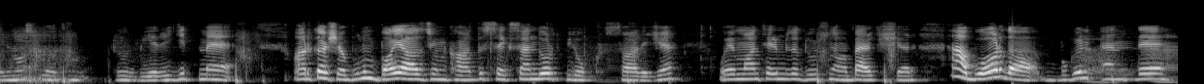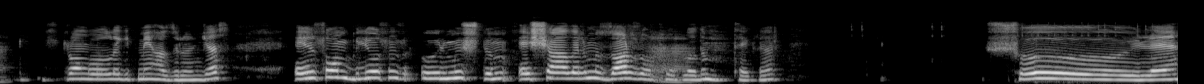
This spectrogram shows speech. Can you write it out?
elmas platım. Dur bir yere gitme. Arkadaşlar bunun bayağı az canı kaldı. 84 blok sadece. Bu envanterimizde dursun ama belki işe yarar. Ha bu arada bugün Ende Stronghold'a gitmeye hazırlanacağız. En son biliyorsunuz ölmüştüm. Eşyalarımı zar zor topladım tekrar. Şöyle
